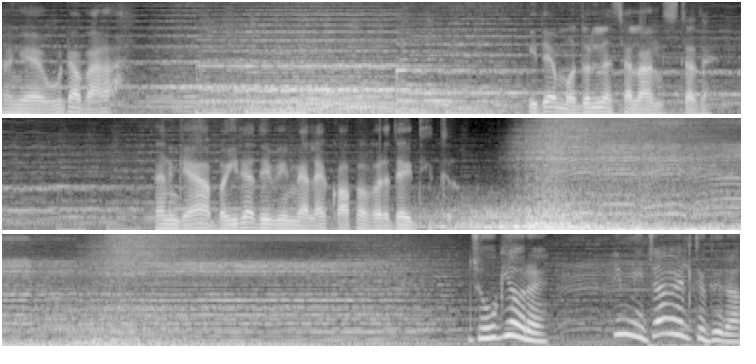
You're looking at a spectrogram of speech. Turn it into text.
ನನಗೆ ಊಟ ಬೇಡ. ಇದೇ ಮೊದಲನೇ ಸಲ ಅನಿಸ್ತದೆ. ನನಗೆ ಆ ಭೈರಾದೇವಿ ಮೇಲೆ ಕೋಪ ಬರದೇ ಇದ್ದಿತ್ತು ಜೋಗಿ ಅವರೇ ನೀವು ನಿಜ ಹೇಳ್ತಿದ್ದೀರಾ?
